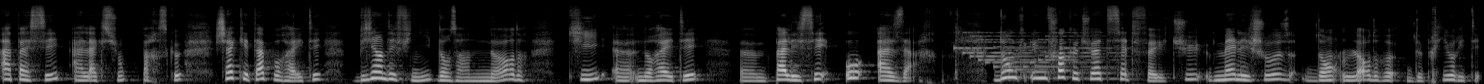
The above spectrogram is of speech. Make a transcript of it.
à passer à l'action parce que chaque étape aura été bien définie dans un ordre qui euh, n'aura été euh, pas laissé au hasard. Donc une fois que tu as cette feuille, tu mets les choses dans l'ordre de priorité.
